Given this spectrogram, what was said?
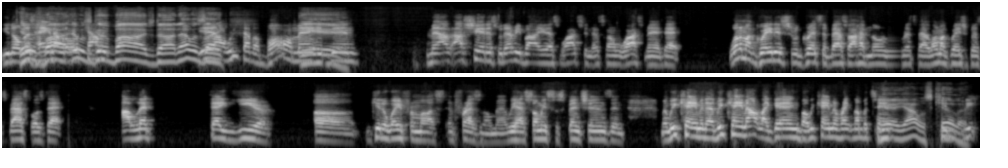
you know, It just hanging out. it was good vibes, dog. That was Yeah, like, we used to have a ball, man. Yeah. And then, man, I, I share this with everybody that's watching, that's gonna watch, man. That one of my greatest regrets in basketball, I have no regrets about. One of my greatest regrets in basketball is that I let that year uh, get away from us in Fresno, man. We had so many suspensions, and man, we came in that we came out like gang, but we came in ranked number ten. yeah, yeah, I was We- killer. We,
